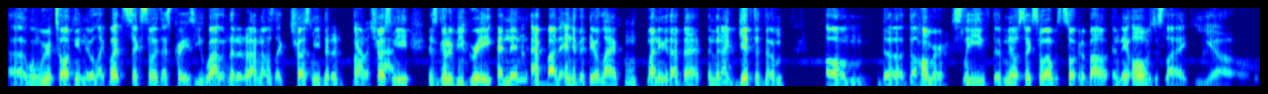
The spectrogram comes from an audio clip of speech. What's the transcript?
uh when we were talking, they were like, "What sex toys? That's crazy! You wild and da da da." And I was like, "Trust me, da da. Um, trust shocked. me, it's gonna be great." And then at by the end of it, they were like, "Hmm, mine ain't that bad." And then I gifted them um the the Hummer sleeve, the male sex toy I was talking about, and they all was just like, "Yo."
